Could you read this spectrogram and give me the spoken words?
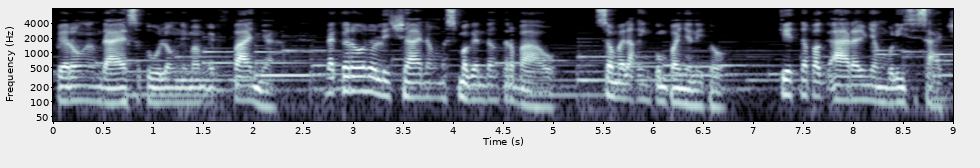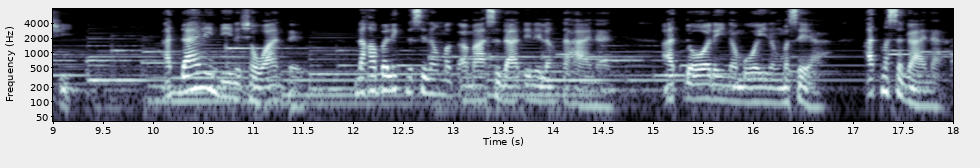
Pero ngang dahil sa tulong ni Ma'am Epifania, nagkaroon ulit siya ng mas magandang trabaho sa malaking kumpanya nito, kit na pag-aral niyang muli si Sachi. At dahil hindi na siya wanted, nakabalik na silang mag-ama sa dati nilang tahanan at doon ay namuhay ng masaya at masagana.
